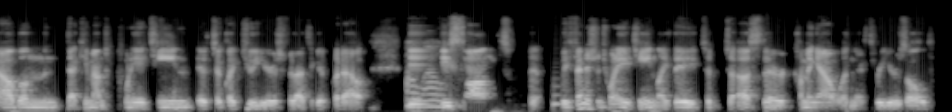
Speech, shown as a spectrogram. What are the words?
album that came out in 2018, it took like two years for that to get put out. Oh, wow. These songs we finished in 2018. Like they to, to us, they're coming out when they're three years old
